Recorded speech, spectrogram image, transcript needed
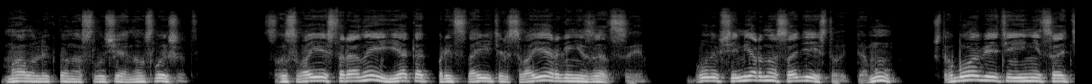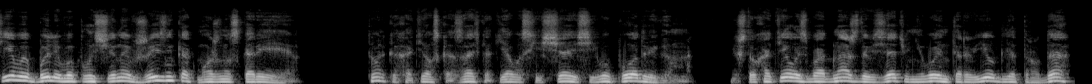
Мало ли кто нас случайно услышит. Со своей стороны, я, как представитель своей организации, буду всемерно содействовать тому, чтобы обе эти инициативы были воплощены в жизнь как можно скорее. Только хотел сказать, как я восхищаюсь его подвигом, и что хотелось бы однажды взять у него интервью для труда,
